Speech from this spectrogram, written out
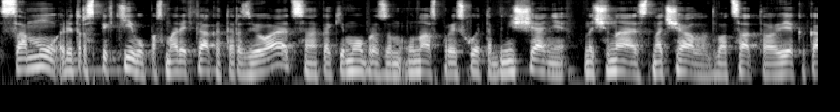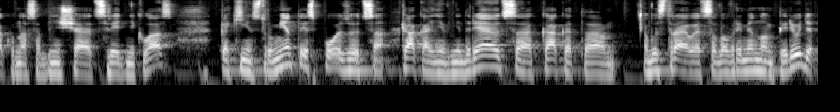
саму ретроспективу посмотреть, как это развивается, каким образом у нас происходит обнищание, начиная с начала 20 века, как у нас обнищает средний класс, какие инструменты используются, как они внедряются, как это выстраивается во временном периоде,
